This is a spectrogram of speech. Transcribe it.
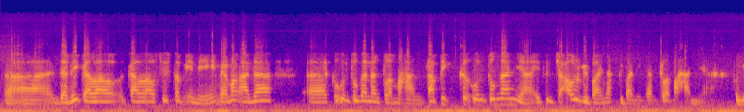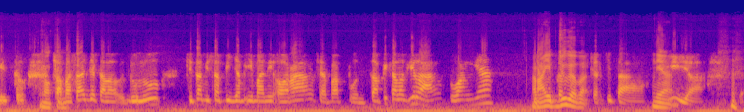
Uh, jadi kalau kalau sistem ini memang ada uh, keuntungan dan kelemahan, tapi keuntungannya itu jauh lebih banyak dibandingkan kelemahannya, begitu. Okay. Sama saja kalau dulu kita bisa pinjam imani orang siapa pun, tapi kalau hilang uangnya raib juga pak kita ya. iya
